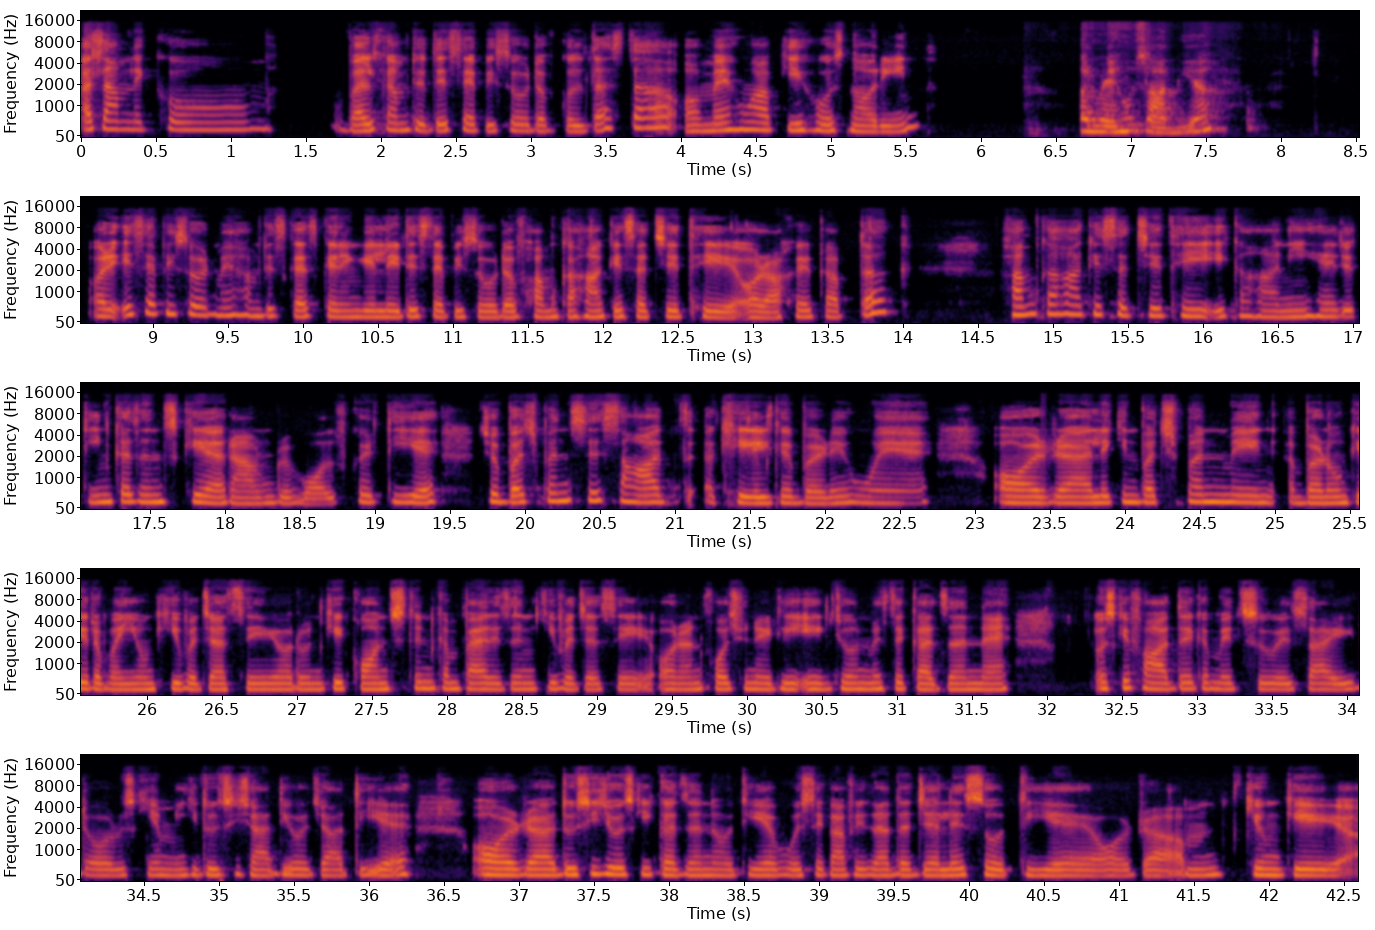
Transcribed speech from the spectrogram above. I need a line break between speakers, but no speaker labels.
السلام علیکم۔ Welcome to this episode of Guldasta اور میں ہوں آپ کی ہوسٹ نورین۔
اور میں ہوں سعدیہ
اور اس ایپیسوڈ میں ہم ڈسکس کریں گے لیٹسٹ ایپیسوڈ آف ہم کہاں کے سچے تھے اور آخر کب تک۔ ہم کہاں کے سچے تھے ایک کہانی ہے جو تین کزنس کے اراؤنڈ ریوالو کرتی ہے، جو بچپن سے ساتھ کھیل کے بڑے ہوئے ہیں۔ اور، لیکن بچپن میں بڑوں کے رویوں کی وجہ سے اور ان کے کانسٹنٹ کمپیریزن کی وجہ سے اور انفارچونیٹلی ایک جو ان میں سے کزن ہے اس کے فادر کمٹ سوئسائڈ اور اس کی امی کی دوسری شادی ہو جاتی ہے اور دوسری جو اس کی کزن ہوتی ہے وہ اس سے کافی زیادہ جیلس ہوتی ہے اور کیونکہ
